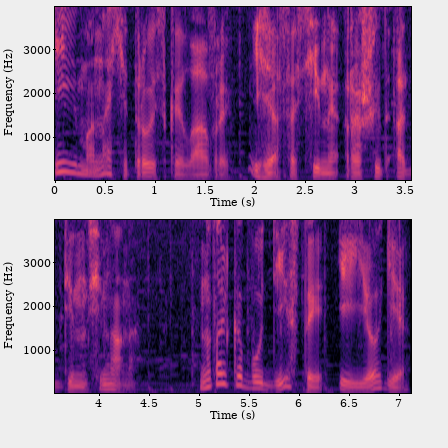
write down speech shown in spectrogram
и монахи Тройской лавры, и ассасины Рашид ад-Дин Синана. Но только буддисты и йоги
